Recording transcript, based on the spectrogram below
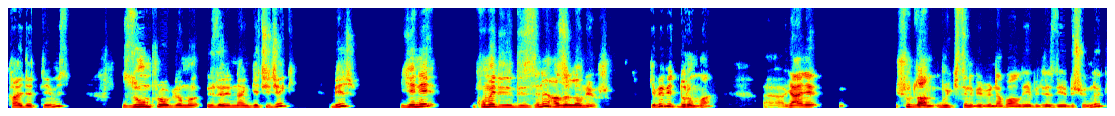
kaydettiğimiz Zoom programı üzerinden geçecek bir yeni komedi dizisine hazırlanıyor gibi bir durum var. Yani şuradan bu ikisini birbirine bağlayabiliriz diye düşündük.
